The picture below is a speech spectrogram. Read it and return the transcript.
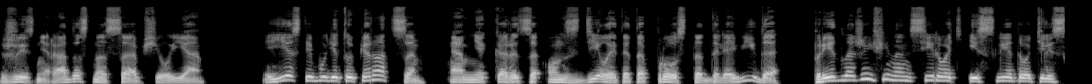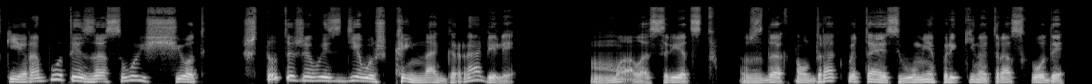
жизнерадостно сообщил я. Если будет упираться, а мне кажется, он сделает это просто для вида, предложи финансировать исследовательские работы за свой счет. Что-то же вы с девушкой награбили. «Мало средств», – вздохнул Драк, пытаясь в уме прикинуть расходы.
